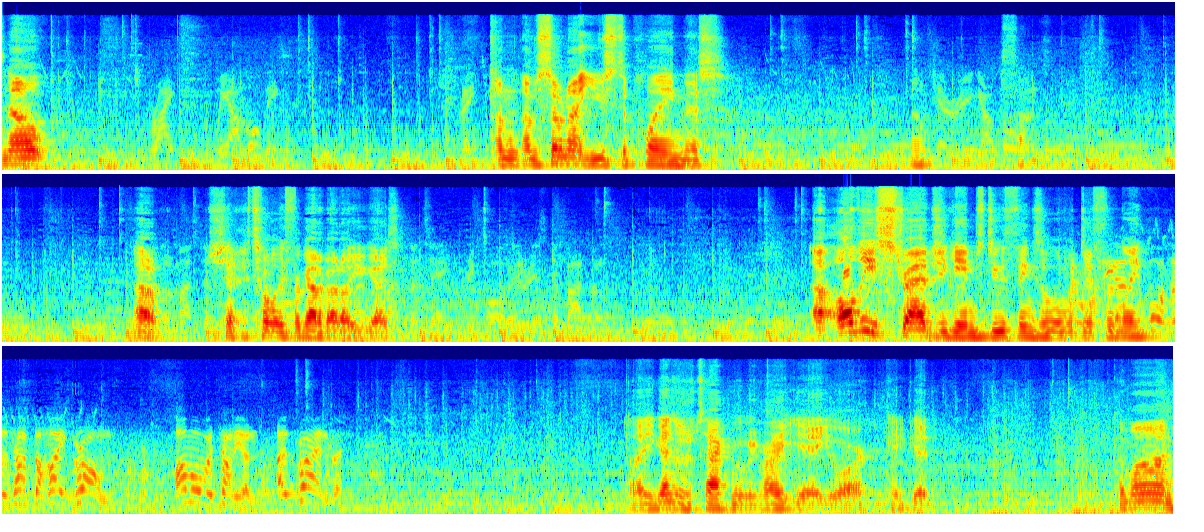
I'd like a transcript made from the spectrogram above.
No. I'm, I'm so not used to playing this. Oh. Oh, shit, I totally forgot about all you guys. Uh, all these strategy games do things a little differently. forces have the high ground. Armor battalion, advance. Uh, you guys are attack moving, right? Yeah, you are. Okay, good. Come on.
